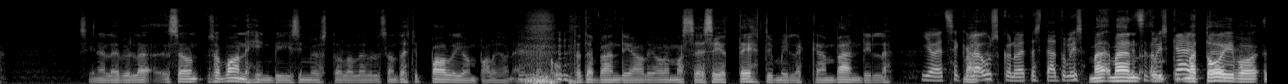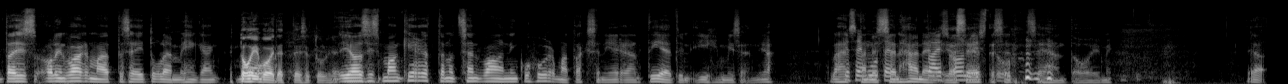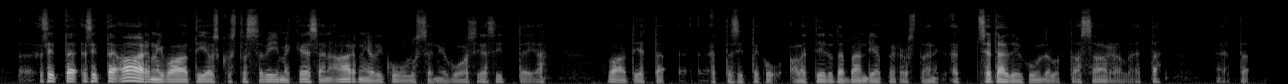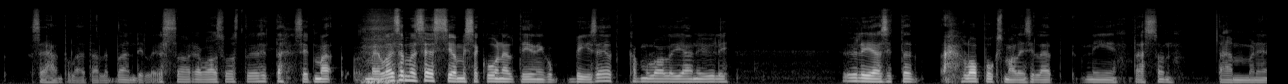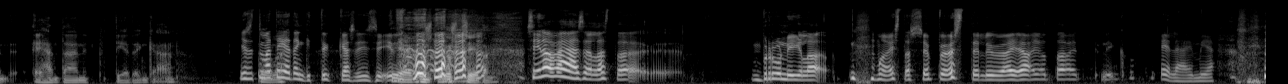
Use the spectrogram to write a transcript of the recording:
siinä levyllä. Se on, se on vanhin biisi myös tuolla levyllä. Se on tehty paljon paljon ennen kuin tätä bändiä oli olemassa ja se ei ole tehty millekään bändille. Joo, et sä kyllä Mä- uskonut, että sitä tulisi, Mä, mä, en, että se tulisi mä käyttöön. toivoin, tai siis olin varma, että se ei tule mihinkään. Toivoit, ettei se tulisi. Joo, siis mä oon kirjoittanut sen vaan niin kuin hurmatakseni erään tietyn ihmisen ja lähettänyt muuten sen hänelle ja se, onnistua. se, sehän toimi. Ja sitten, sitten Arni vaati joskus tuossa viime kesänä, Arni oli kuullut sen jo vuosia sitten ja vaati, että, että sitten kun alettiin tätä bändiä perustaa, niin että se täytyy kuunteluttaa Saaralle, että, että sehän tulee tälle bändille, jos Saara vaan suostuu. Ja sitten sit mä, meillä oli semmoinen sessio, missä kuunneltiin niinku biisejä, jotka mulla oli jäänyt yli, yli ja sitten lopuksi mä olin sillä, että niin, tässä on tämmöinen, eihän tämä nyt tietenkään. Ja sitten mä tietenkin tykkäsin siitä. Tietysti. Just, just siitä. Siinä on vähän sellaista äh, brunilla maista söpöstelyä ja jotain niin kuin eläimiä.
